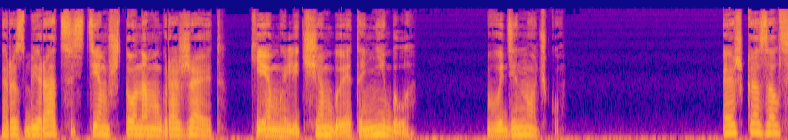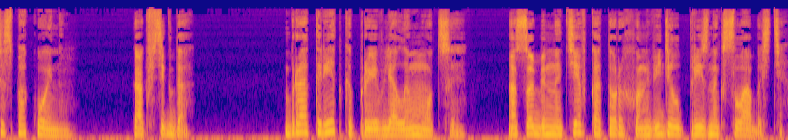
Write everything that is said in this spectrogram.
Разбираться с тем, что нам угрожает, кем или чем бы это ни было. В одиночку. Эш казался спокойным, как всегда. Брат редко проявлял эмоции, особенно те, в которых он видел признак слабости.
